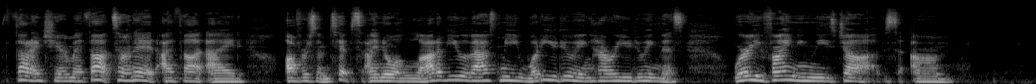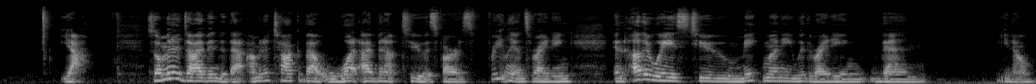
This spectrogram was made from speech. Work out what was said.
thought I'd share my thoughts on it. I thought I'd offer some tips. I know a lot of you have asked me, What are you doing? How are you doing this? Where are you finding these jobs? Um, yeah. So I'm going to dive into that. I'm going to talk about what I've been up to as far as freelance writing and other ways to make money with writing than you know,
